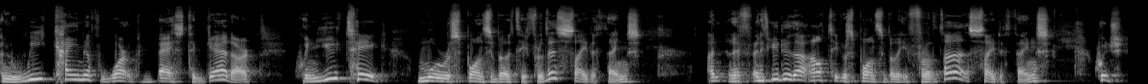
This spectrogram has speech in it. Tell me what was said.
and we kind of work best together when you take more responsibility for this side of things." And if, and if you do that, I'll take responsibility for that side of things, which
